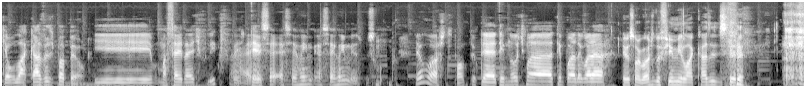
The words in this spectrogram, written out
que é o La Casa de Papel. E uma série da Netflix. Ah, teve- essa, essa é ruim, essa é ruim mesmo, desculpa. Eu gosto. É, terminou a última temporada agora. Eu só gosto do filme La Casa de Cera.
